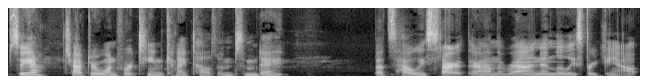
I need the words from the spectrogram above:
So yeah, chapter 114, can I tell them someday? That's how we start. They're on the run and Lili's freaking out.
